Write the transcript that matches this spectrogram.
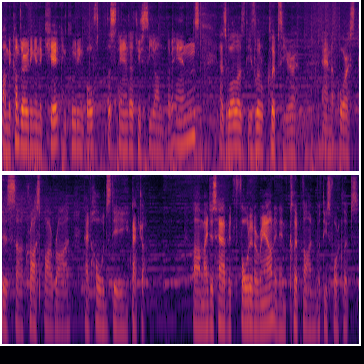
Um, it comes with everything in the kit, including both the stands that you see on the ends, as well as these little clips here, and of course this uh, crossbar rod that holds the backdrop. Um, I just have it folded around and then clipped on with these four clips.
